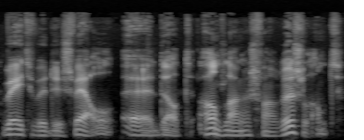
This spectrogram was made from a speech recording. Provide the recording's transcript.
weten we dus wel uh, dat handlangers van Rusland,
